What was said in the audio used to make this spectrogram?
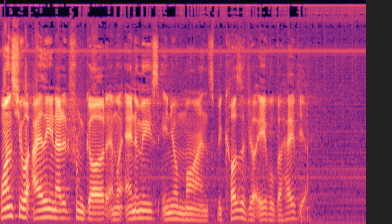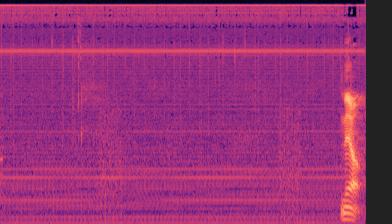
once you were alienated from God and were enemies in your minds because of your evil behavior. Now,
